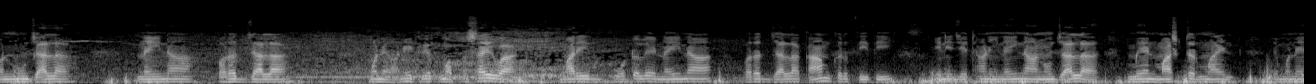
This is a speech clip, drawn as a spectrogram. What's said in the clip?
અન્નુ ઝાલા, નૈના ભરત ઝાલા, મને હની ટ્રેપમાં ફસાવ્યા મારી હોટલે નૈના ભરત ઝાલા કામ કરતી હતી. એની જેઠાણી નૈનાનું ઝાલા મેન માસ્ટર માઇન્ડ એ મને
